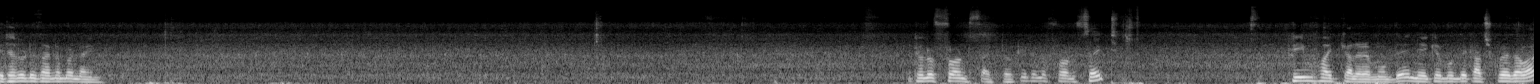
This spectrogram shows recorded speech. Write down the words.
এটা হলো ডিজাইন নাম্বার নাইন এটা হলো ফ্রন্ট সাইডটা ওকে এটা হলো ফ্রন্ট সাইড ক্রিম হোয়াইট কালারের মধ্যে নেকের মধ্যে কাজ করে দেওয়া।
